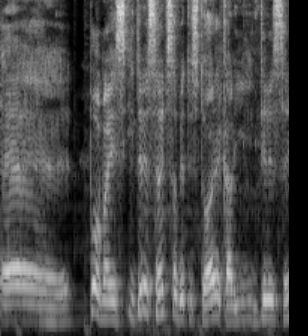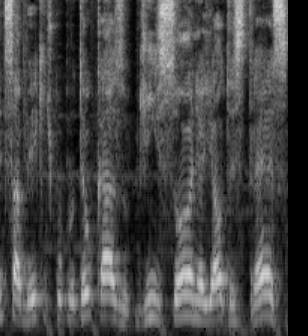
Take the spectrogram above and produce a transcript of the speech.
É... 呃 Pô, mas interessante saber tua história, cara, e interessante saber que, tipo, pro teu caso de insônia e autoestresse,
